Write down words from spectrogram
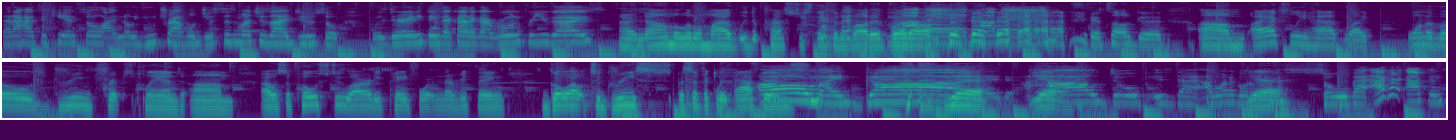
that I had to cancel. I know you travel just as much as I do. So, was there anything that kind of got ruined for you guys? All right, now I'm a little mildly depressed just thinking about it, but my uh, bad, my bad. it's all good. Um, I actually had like one of those dream trips planned. Um, I was supposed to, I already paid for it and everything go out to Greece, specifically Athens. Oh my god! yeah, yeah. How dope is that? I want to go to yeah. Greece so bad. I heard Athens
